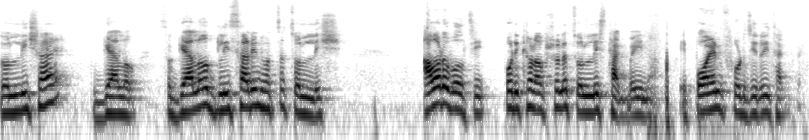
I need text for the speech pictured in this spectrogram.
চল্লিশায় গেল। সো গেল গ্লিসারিন হচ্ছে চল্লিশ। আবারও বলছি, পরীক্ষার অপশনে চল্লিশ থাকবেই না। এই পয়েন্ট ফোর জিরোই থাকবে।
